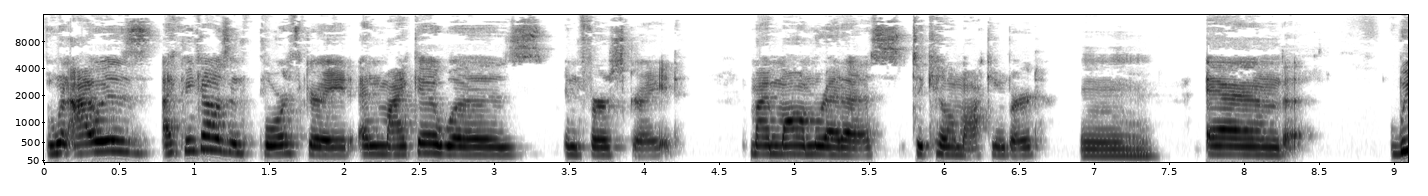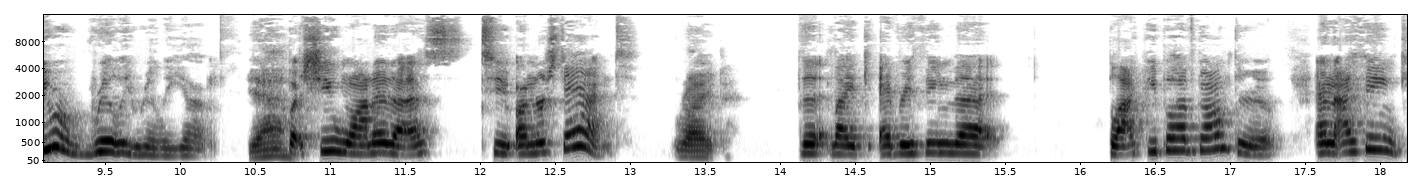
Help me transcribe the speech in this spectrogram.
when I was, I think I was in fourth grade and Micah was in first grade. My mom read us To Kill a Mockingbird. Mm. And we were really, really young. Yeah. But she wanted us to understand. Right. That like everything that black people have gone through. And I think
